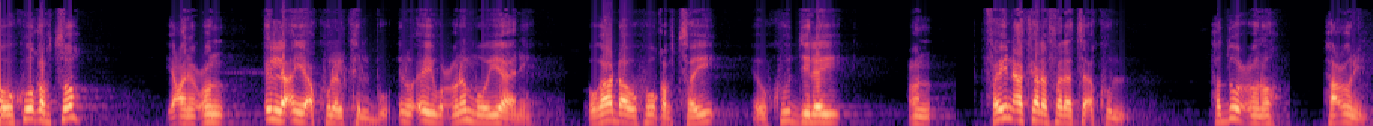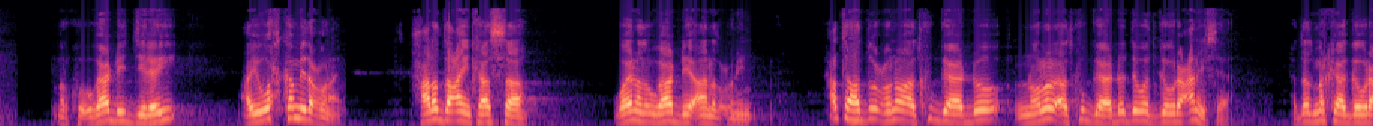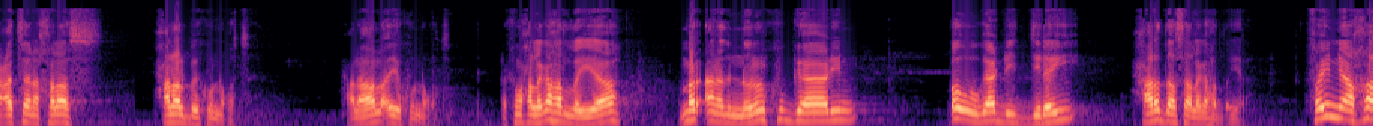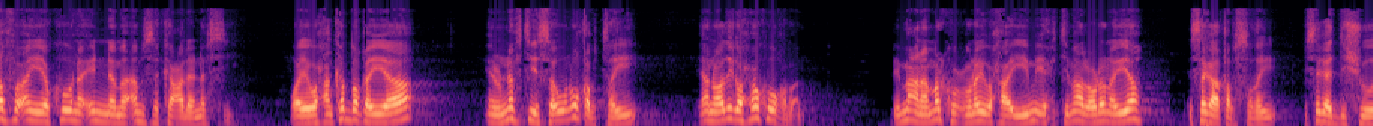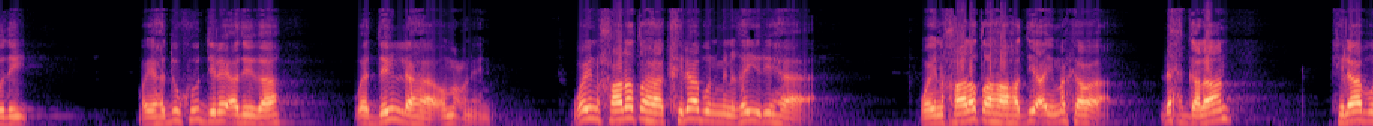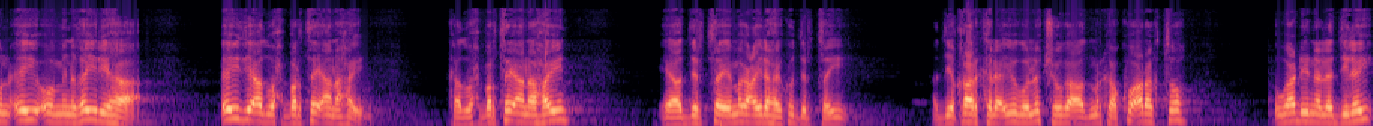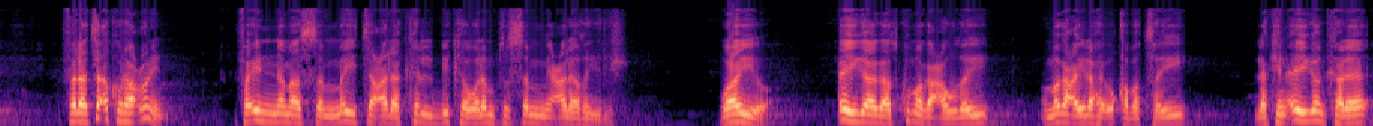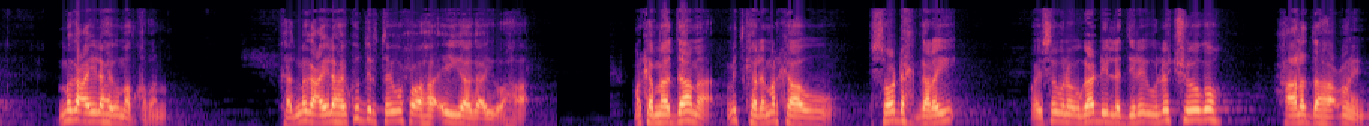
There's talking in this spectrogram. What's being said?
uu kuu qabto yacni cun ilaa an ya'kula alkalbu inuu eygu cuno mooyaane ugaadha uu kuu qabtay ee uu kuu dilay cun. Fa in akala falaa ta'kul. Hadduu cuno ha cunin. Markuu ugaadhii dilay ayuu wax ka mida cunay. Xaaladda caynkaasa waa inaad ugaadhii aanad cunin. Xataa hadduu cuno aad ku gaadho nolol aad ku gaadho dee waad gowracanaysaa. Haddaad markaa gowracatana khalaas xalaal bay ku noqotay xalaal ayay ku noqotay. Laakiin waxaa laga hadlayaa mar aanad nolol ku gaadhin oo ugaadhii dilay xaaladdaasaa laga hadlayaa. Fa innii akhaafu an yakuuna inamaa amsaka calaa nafsii waayo waxaan ka baqayaa inuu naftiisa uun u qabtay yaanu adiga waxba kuu qaban. Bimacnaa markuu cunay waxaa yimi ixtimaal odhanaya isagaa qabsaday isagaa dishooday. Waayo hadduu kuu dilay adiga waa dayn lahaa oo ma cunayn wain khaalatahaa kilaabun min hayriha wain khaalatahaa haddii ay markaa dhex galaan kilaabun ey oo min hayriha eydii aad waxbartay aan ahayn kaad waxbartay aan ahayn ee aad dirtay ee magaca ilaahay ku dirtay haddii qaar kale iyagoo la jooga aad markaa ku aragto ugaadhiina la dilay falaa ta'kul ha cunin fa inamaa sammayta calaa kalbika walam tusami calaa hayrih eygaagaad ku magacowday oo magaca ilaahay u qabatay laakiin eygan kale magaca ilaahay umaad qaban. Kaad magaca ilaahay ku dirtay wuxuu ahaa eygaaga ayuu ahaa. Marka maadaama mid kale markaa uu soo dhex galay oo isaguna ugaadhii la dilay uu la joogo xaaladda ha cunin.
